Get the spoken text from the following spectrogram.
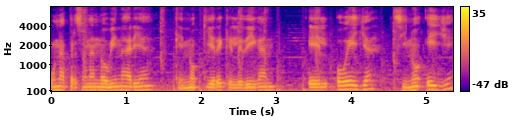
una persona no binaria que no quiere que le digan él o ella, sino ella,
